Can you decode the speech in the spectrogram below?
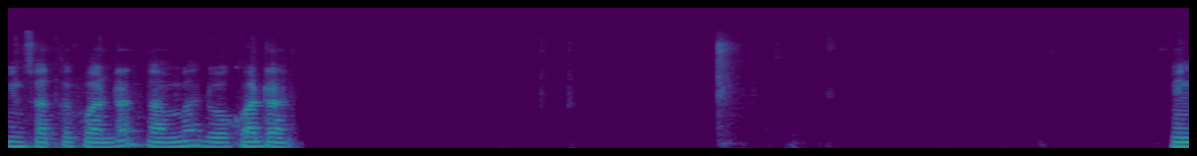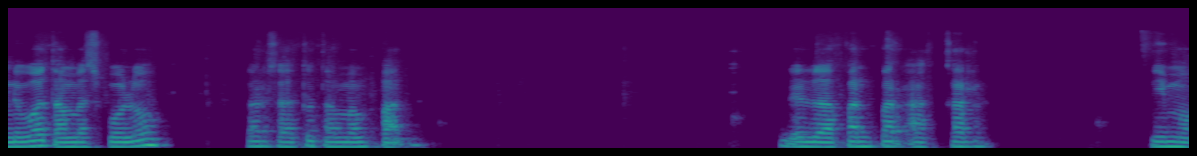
min 1 kuadrat tambah 2 kuadrat. Min 2 tambah 10 per 1 tambah 4. 8 per akar 5.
